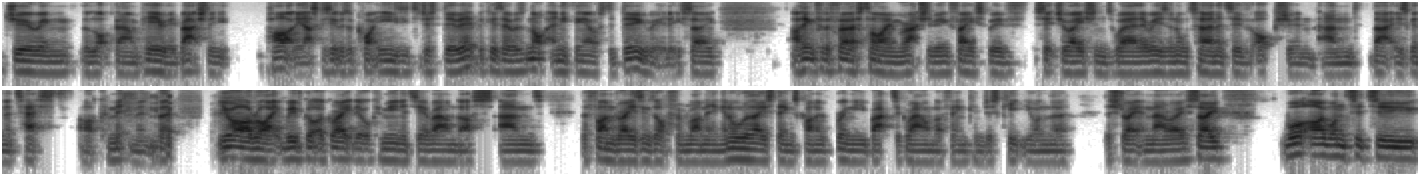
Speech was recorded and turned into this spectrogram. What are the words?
during the lockdown period. But actually, partly that's because it was quite easy to just do it because there was not anything else to do really. So I think for the first time, we're actually being faced with situations where there is an alternative option, and that is going to test our commitment. But you are right. We've got a great little community around us, and the fundraising's off and running, and all of those things kind of bring you back to ground, I think, and just keep you on the the straight and narrow. So, what I wanted to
